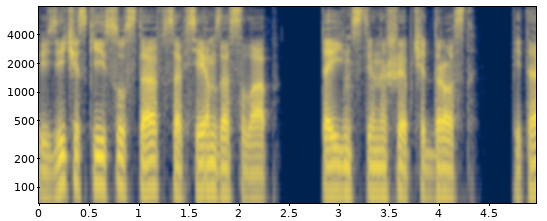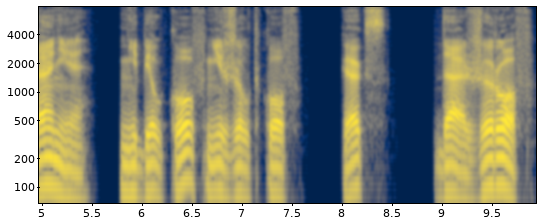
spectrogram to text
Физический сустав совсем заслаб. Таинственно шепчет дрозд. Питание. Ни белков, ни желтков. Какс? Да, жиров.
